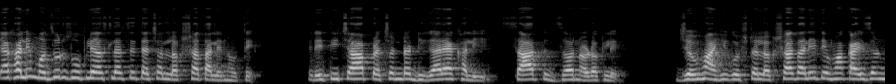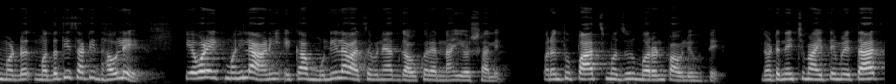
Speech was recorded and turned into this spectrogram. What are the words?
त्याखाली मजूर झोपले असल्याचे त्याच्या लक्षात आले नव्हते. रेतीच्या प्रचंड ढिगाऱ्याखाली सात जण अडकले. जेव्हा ही गोष्ट लक्षात आली तेव्हा काही जण मदत मदतीसाठी धावले. केवळ एक महिला आणि एका मुलीला वाचवण्यात गावकऱ्यांना यश आले. परंतु पाच मजूर मरण पावले होते. घटनेची माहिती मिळताच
